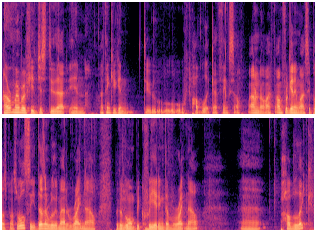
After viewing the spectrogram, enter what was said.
I don't remember if you just do that in, I think you can do public, I think so. I don't know, I, am forgetting my C++. We'll see, it doesn't really matter right now because we won't be creating them right now. Uh, public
